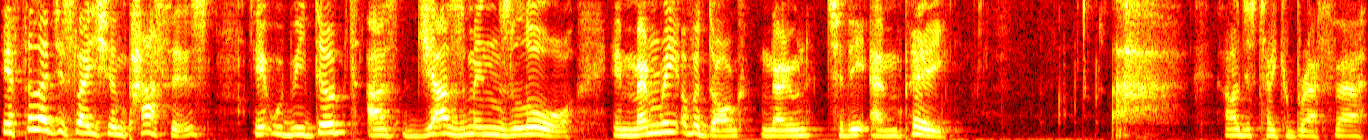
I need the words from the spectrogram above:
If the legislation passes, it would be dubbed as Jasmine's Law in memory of a dog known to the MP. Ah, I'll just take a breath there.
